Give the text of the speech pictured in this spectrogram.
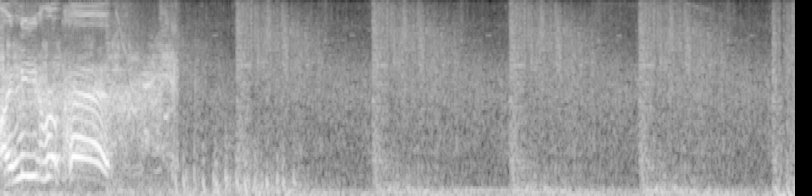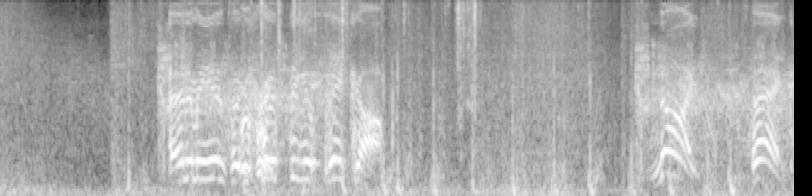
I need repairs. Enemy infantry. Requesting a pickup. Nice. Thanks.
